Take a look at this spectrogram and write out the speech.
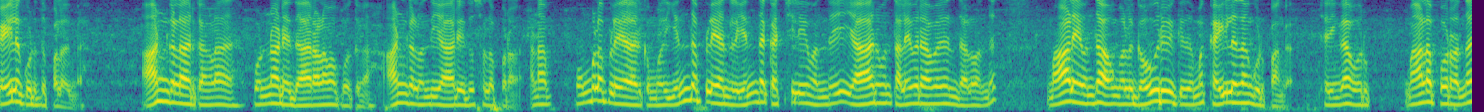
கையில் கொடுத்து பழகுங்க. ஆண்களாக இருக்காங்களா? பொண்ணாடைய தாராளமாக போத்துங்க. ஆண்கள் வந்து யார் எதுவும் சொல்ல போகிறாங்க ஆனால் பொம்பளை பிள்ளையாக இருக்கும்போது எந்த பிள்ளையாக இருந்தாலும் எந்த கட்சியிலையும் வந்து யாரும் தலைவராகவே இருந்தாலும் வந்து மாலையை வந்து அவங்கள கௌரவிக்கிறதமாக கையில் தான் கொடுப்பாங்க. சரிங்களா? ஒரு மாலை போடுறதா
